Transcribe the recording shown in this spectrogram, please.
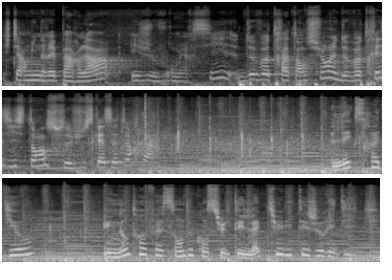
Je terminerai par là, et je vous remercie de votre attention et de votre résistance jusqu'à cette heure L'ex-radio, une autre façon de consulter l'actualité juridique.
